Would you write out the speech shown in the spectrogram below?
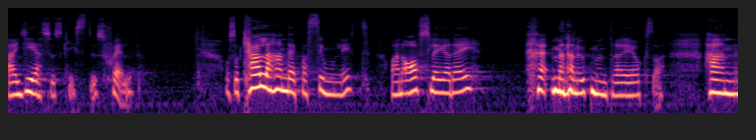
är Jesus Kristus själv. Och så kallar han dig personligt och han avslöjar dig, men han uppmuntrar er också. Han,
